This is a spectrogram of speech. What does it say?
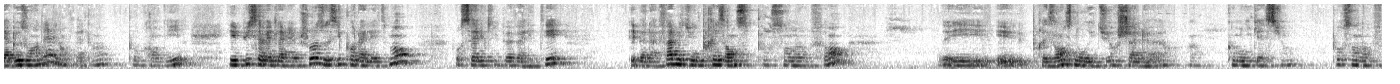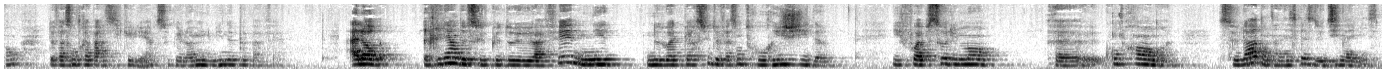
a besoin d'elle en fait hein, pour grandir. Et puis ça va être la même chose aussi pour l'allaitement, pour celles qui peuvent allaiter. Et eh bien, la femme est une présence pour son enfant, et, présence, nourriture, chaleur, hein, communication pour son enfant de façon très particulière, ce que l'homme, lui, ne peut pas faire. Alors, rien de ce que Dieu a fait ne doit être perçu de façon trop rigide il faut absolument euh, comprendre cela dans un espèce de dynamisme.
